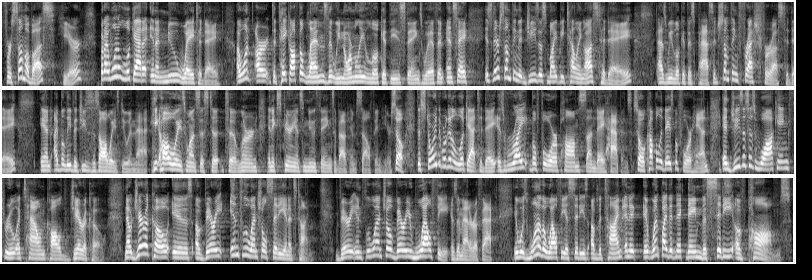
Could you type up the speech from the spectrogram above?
for some of us here, but I want to look at it in a new way today. I want our, to take off the lens that we normally look at these things with and, and say, is there something that Jesus might be telling us today as we look at this passage? Something fresh for us today. And I believe that Jesus is always doing that. He always wants us to, to learn and experience new things about himself in here. So, the story that we're going to look at today is right before Palm Sunday happens. So, a couple of days beforehand, and Jesus is walking through a town called Jericho. Now, Jericho is a very influential city in its time. Very influential, very wealthy, as a matter of fact. It was one of the wealthiest cities of the time, and it, it went by the nickname the City of Palms.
